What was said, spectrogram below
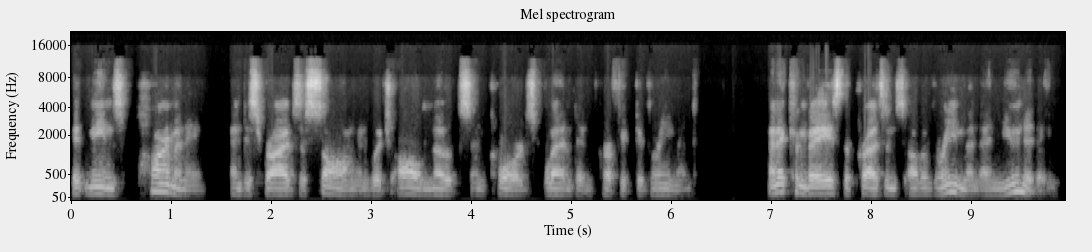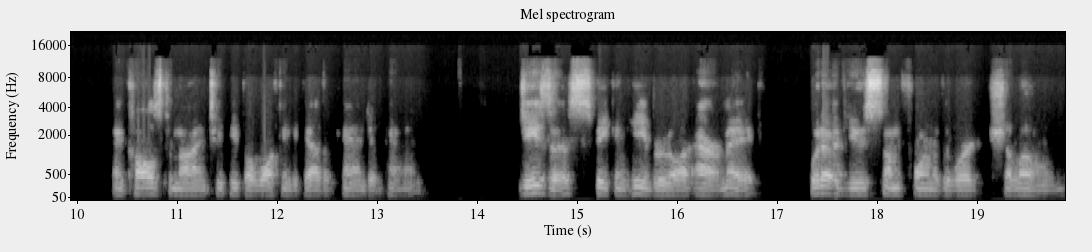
It means harmony and describes a song in which all notes and chords blend in perfect agreement. And it conveys the presence of agreement and unity and calls to mind two people walking together hand in hand. Jesus, speaking Hebrew or Aramaic, would have used some form of the word shalom.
